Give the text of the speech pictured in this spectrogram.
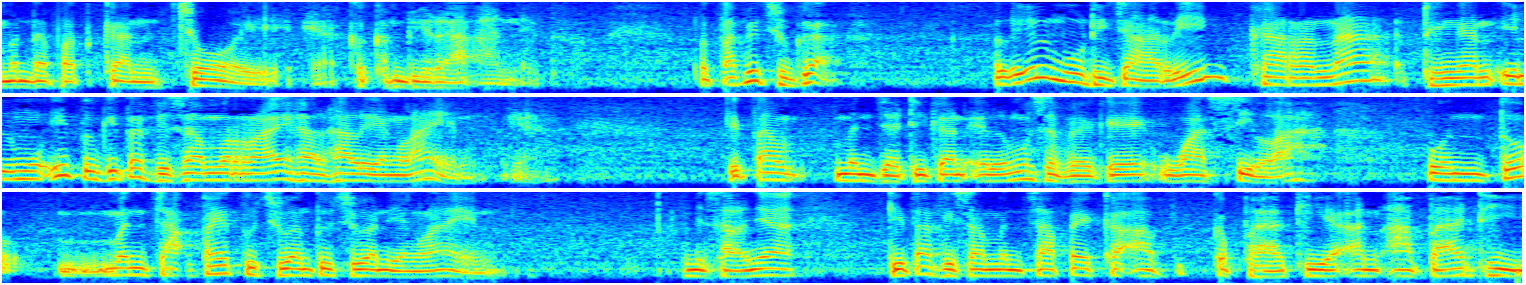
mendapatkan joy, ya, kegembiraan itu. Tetapi juga ilmu dicari karena dengan ilmu itu kita bisa meraih hal-hal yang lain ya. Kita menjadikan ilmu sebagai wasilah untuk mencapai tujuan-tujuan yang lain. Misalnya kita bisa mencapai ke kebahagiaan abadi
